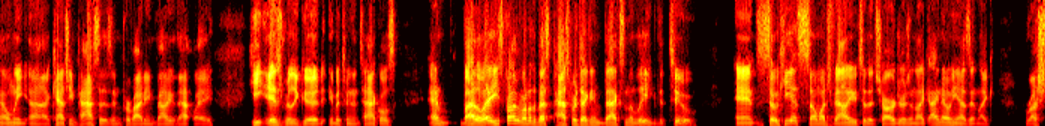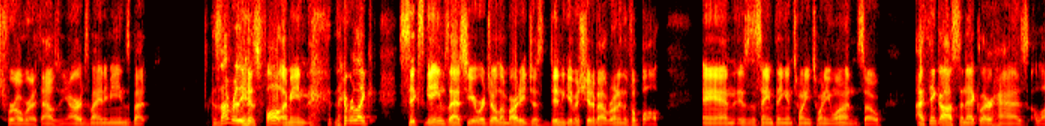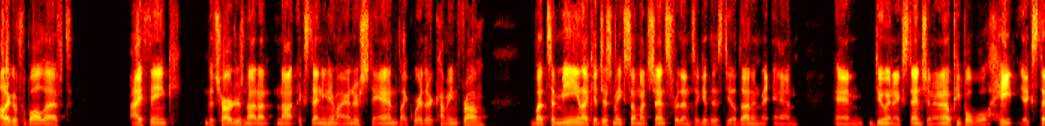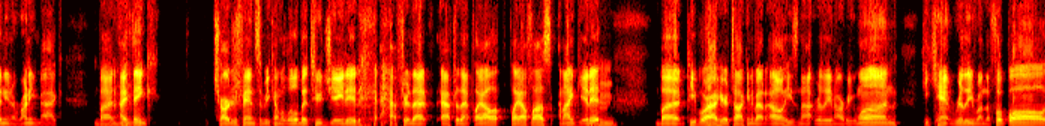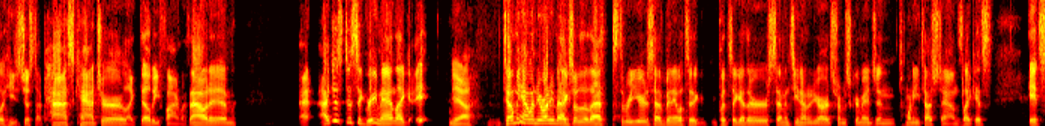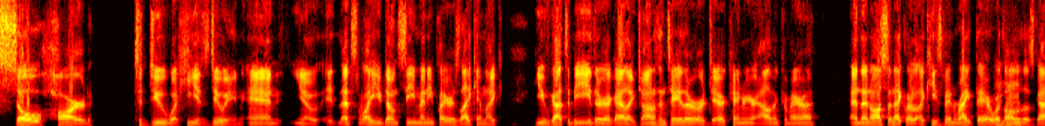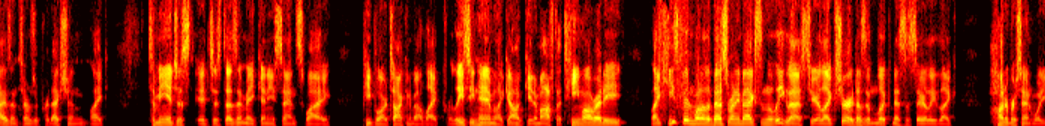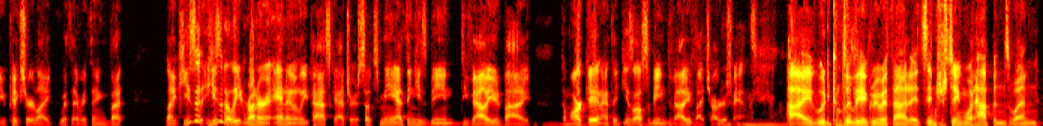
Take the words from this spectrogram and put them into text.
only uh, catching passes and providing value that way. He is really good in between the tackles. And by the way, he's probably one of the best pass protecting backs in the league, too. And so he has so much value to the Chargers. And like, I know he hasn't like rushed for over a thousand yards by any means, but it's not really his fault. I mean, there were like six games last year where Joe Lombardi just didn't give a shit about running the football. And is the same thing in 2021. So I think Austin Ekeler has a lot of good football left. I think the Chargers not not extending him. I understand like where they're coming from, but to me, like it just makes so much sense for them to get this deal done and and and do an extension. I know people will hate extending a running back, but mm-hmm. I think Chargers fans have become a little bit too jaded after that after that playoff playoff loss, and I get it. Mm-hmm. But people are out here talking about, oh, he's not really an RB one. He can't really run the football. He's just a pass catcher. Like they'll be fine without him. I, I just disagree, man. Like, it, yeah. Tell me how many running backs over the last three years have been able to put together 1,700 yards from scrimmage and 20 touchdowns. Like it's it's so hard to do what he is doing. And, you know, it, that's why you don't see many players like him. Like, you've got to be either a guy like Jonathan Taylor or Derrick Henry or Alvin Kamara. And then Austin Ekeler, like he's been right there with mm-hmm. all of those guys in terms of production. Like to me, it just it just doesn't make any sense why people are talking about like releasing him, like, oh, get him off the team already. Like he's been one of the best running backs in the league last year. Like, sure, it doesn't look necessarily like 100% what you picture like with everything, but like he's a he's an elite runner and an elite pass catcher. So to me, I think he's being devalued by the market, and I think he's also being devalued by Chargers fans. I would completely agree with that. It's interesting what happens when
